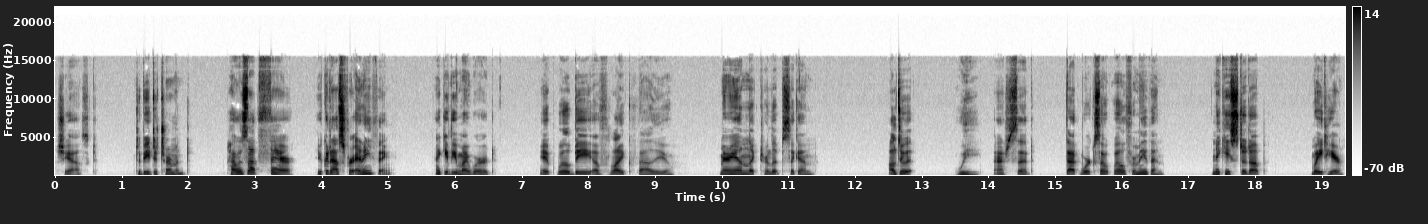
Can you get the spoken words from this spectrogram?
she asked. To be determined. How is that fair? You could ask for anything. I give you my word. It will be of like value. Marianne licked her lips again. I'll do it. We, Ash said. That works out well for me then. Nicky stood up. Wait here.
